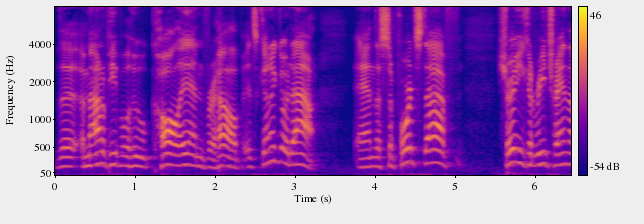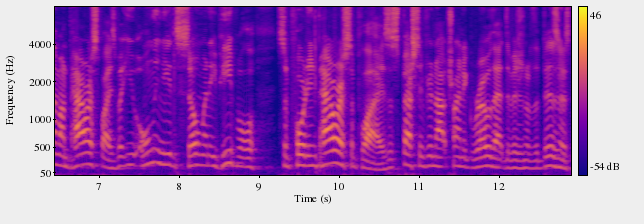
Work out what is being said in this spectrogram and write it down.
the amount of people who call in for help, it's going to go down. And the support staff, sure, you could retrain them on power supplies, but you only need so many people supporting power supplies, especially if you're not trying to grow that division of the business.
